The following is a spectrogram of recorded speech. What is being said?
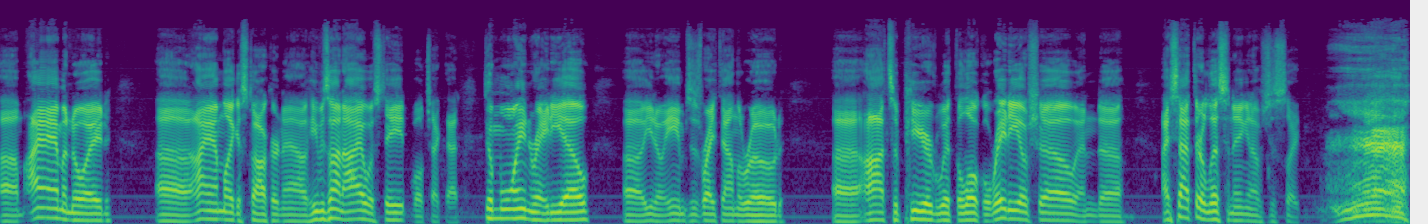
Um, I am annoyed. Uh, I am like a stalker now. He was on Iowa State. Well, check that. Des Moines radio. Uh, you know, Ames is right down the road. Uh, Otz appeared with the local radio show, and uh, I sat there listening, and I was just like, "Ugh."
